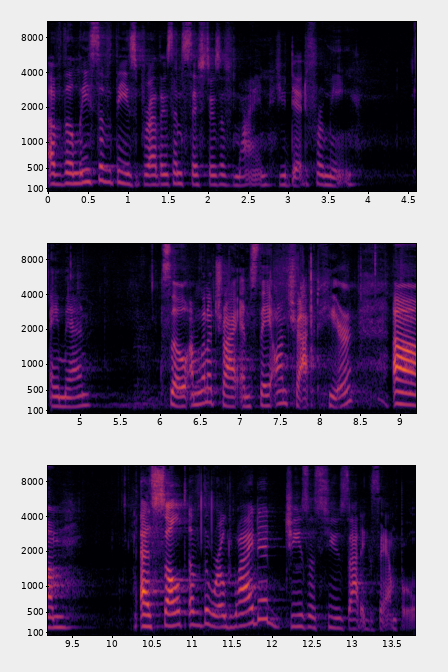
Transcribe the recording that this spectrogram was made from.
of the least of these brothers and sisters of mine, you did for me. Amen. So I'm going to try and stay on track here. Um, as salt of the world, why did Jesus use that example?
